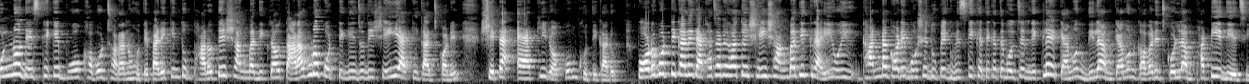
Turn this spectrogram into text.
অন্য দেশ থেকে ভুয়ো খবর ছড়ানো হতে পারে, কিন্তু ভারতের সাংবাদিকরাও তাড়াহুড়ো করতে গিয়ে যদি সেই একই কাজ করেন, সেটা একই রকম ক্ষতিকারক। পরবর্তীকালে দেখা যাবে হয়তো সেই সাংবাদিকরাই ওই ঠান্ডা ঘরে বসে দুপে হুইস্কি খেতে খেতে বলছেন, দেখলে কেমন দিলাম, কেমন কভারেজ করলাম, ফাটিয়ে দিয়েছি।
